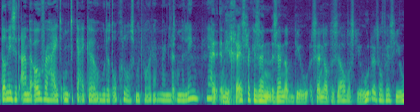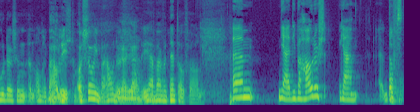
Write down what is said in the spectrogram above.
dan is het aan de overheid om te kijken hoe dat opgelost moet worden, maar niet onderling. Ja. En, en die geestelijke zijn, zijn, dat die, zijn dat dezelfde als die hoeders, of is die hoeders een, een andere categorie? Oh, sorry, behouders. Ja, ja. ja, waar we het net over hadden. Um, ja, die behouders. Ja, dat,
